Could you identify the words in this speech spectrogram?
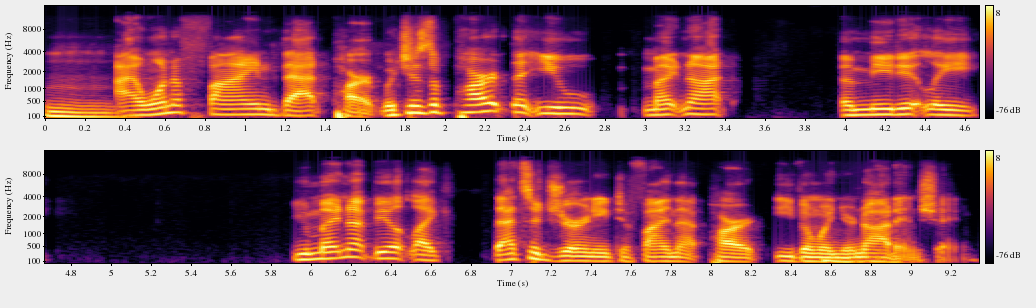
Mm. I want to find that part, which is a part that you might not immediately, you might not be like, that's a journey to find that part, even when you're not in shame.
